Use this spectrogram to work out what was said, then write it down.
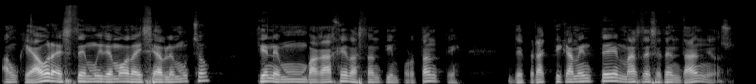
aunque ahora esté muy de moda y se hable mucho, tiene un bagaje bastante importante, de prácticamente más de 70 años.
